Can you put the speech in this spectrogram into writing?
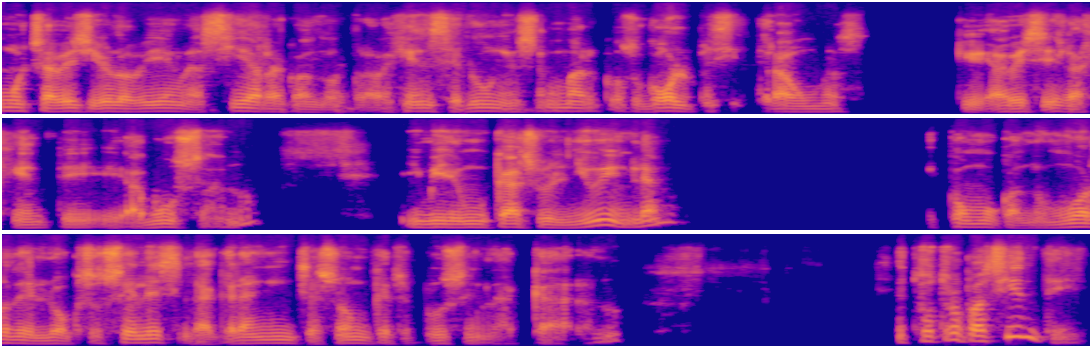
muchas veces yo lo vi en la sierra cuando trabajé en Cerún, en San Marcos, golpes y traumas que a veces la gente abusa, ¿no? Y miren un caso del New England, como cuando muerde el loxoceles, la gran hinchazón que se produce en la cara, ¿no? Es otro paciente,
